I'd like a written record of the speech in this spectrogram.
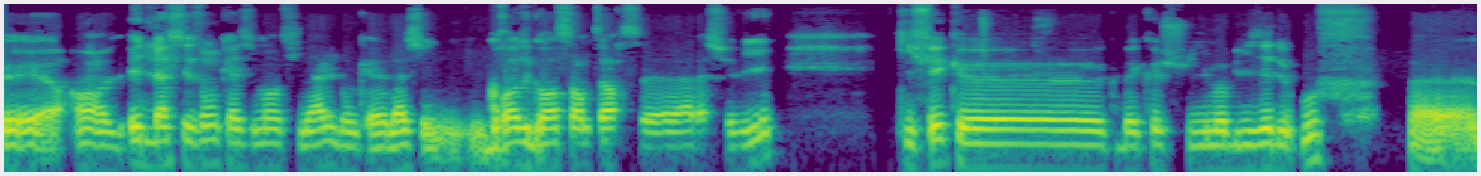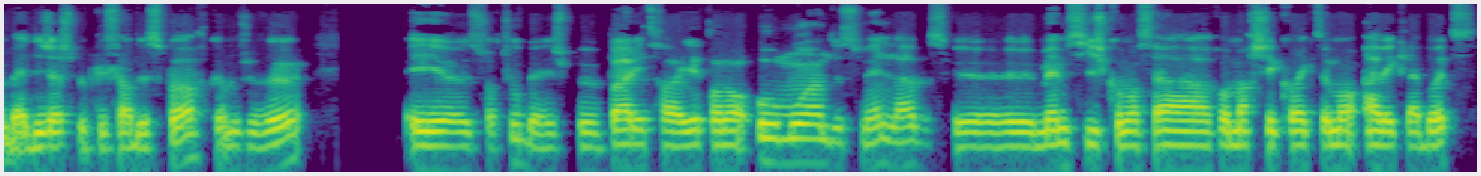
et, de la saison quasiment au final. Donc là j'ai une grosse grosse entorse à la cheville qui fait que, bah, que je suis immobilisé de ouf. Bah, déjà je peux plus faire de sport comme je veux. Et euh, surtout, ben, je peux pas aller travailler pendant au moins deux semaines là, parce que même si je commence à remarcher correctement avec la botte,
